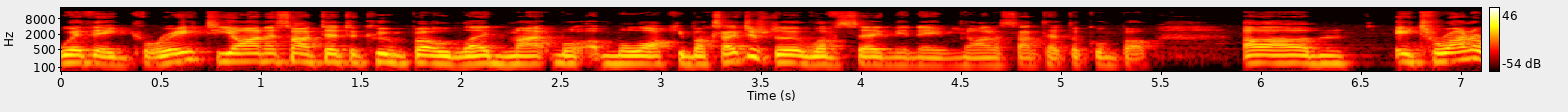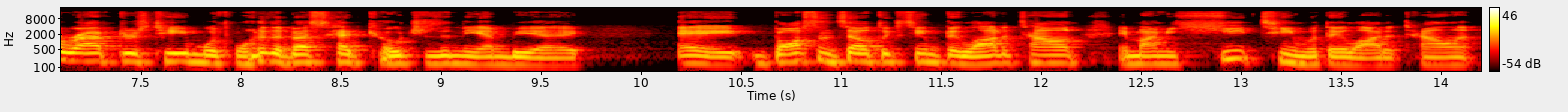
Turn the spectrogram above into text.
with a great Giannis Antetokounmpo led Mi- Milwaukee Bucks. I just really love saying the name Giannis Antetokounmpo. Um, a Toronto Raptors team with one of the best head coaches in the NBA, a Boston Celtics team with a lot of talent, a Miami Heat team with a lot of talent.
